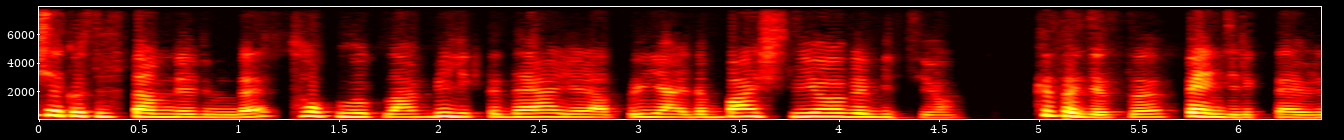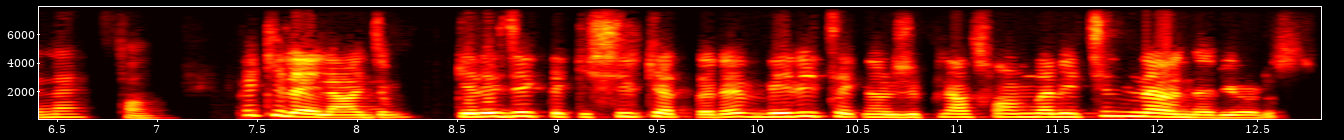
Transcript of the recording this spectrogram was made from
iş ekosistemlerinde topluluklar birlikte değer yarattığı yerde başlıyor ve bitiyor. Kısacası bencillik devrine son. Peki Leyla'cığım, gelecekteki şirketlere veri teknoloji platformları için ne öneriyoruz?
